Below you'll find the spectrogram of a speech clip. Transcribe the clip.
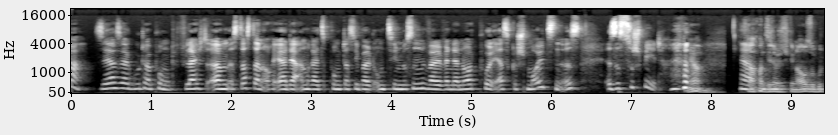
Ha, sehr, sehr guter Punkt. Vielleicht ähm, ist das dann auch eher der Anreizpunkt, dass sie bald umziehen müssen, weil wenn der Nordpol erst geschmolzen ist, ist es zu spät. Ja. Ja. Fragt man sich natürlich genauso gut,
